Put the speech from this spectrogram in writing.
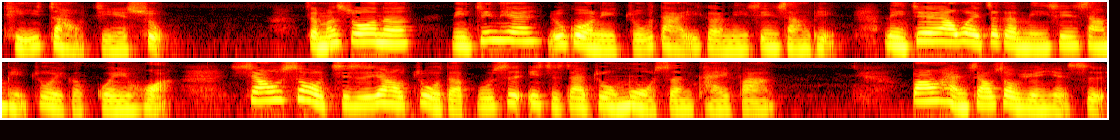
提早结束。怎么说呢？你今天如果你主打一个明星商品，你就要为这个明星商品做一个规划。销售其实要做的不是一直在做陌生开发。包含销售员也是，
